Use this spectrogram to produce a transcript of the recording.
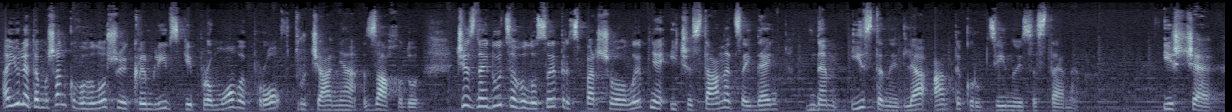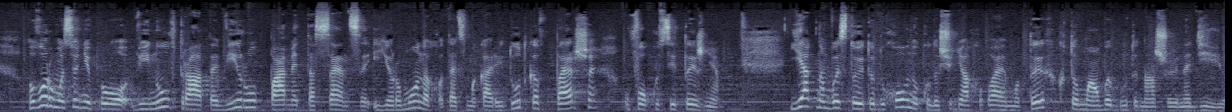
А Юлія Тимошенко виголошує кремлівські промови про втручання заходу. Чи знайдуться голоси 31 липня, і чи стане цей день днем істини для антикорупційної системи? І ще говоримо сьогодні про війну, втрати, віру, пам'ять та сенси. І Єромонах, отець Макарій Дудка, вперше у фокусі тижня. Як нам вистояти духовно, коли щодня ховаємо тих, хто мав би бути нашою надією?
